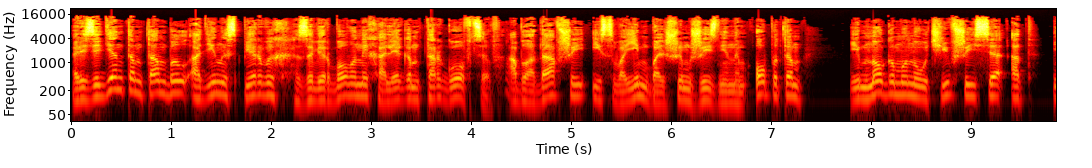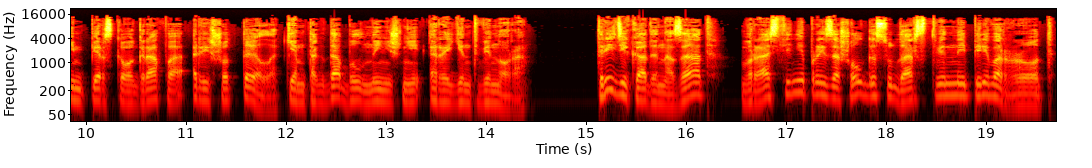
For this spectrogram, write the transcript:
Резидентом там был один из первых завербованных Олегом торговцев, обладавший и своим большим жизненным опытом – и многому научившийся от имперского графа Ришотелла, кем тогда был нынешний регент Винора. Три декады назад в Растине произошел государственный переворот.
